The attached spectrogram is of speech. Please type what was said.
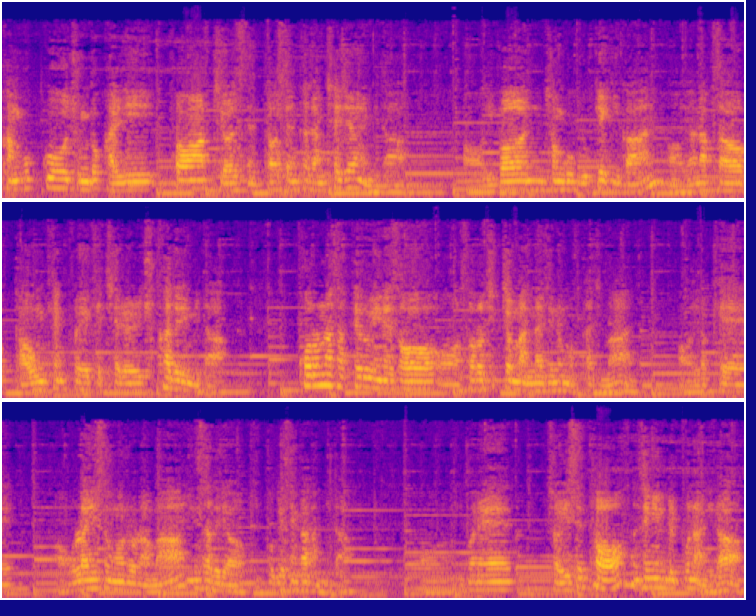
강북구 중독관리 통합지원센터 센터장 최재현입니다. 어, 이번 전국 6개 기관 어, 연합사업 다운 캠프의 개최를 축하드립니다. 코로나 사태로 인해서 어, 서로 직접 만나지는 못하지만 어, 이렇게 어, 온라인 승원으로나마 인사드려 기쁘게 생각합니다. 어, 이번에 저희 센터 선생님들뿐 아니라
